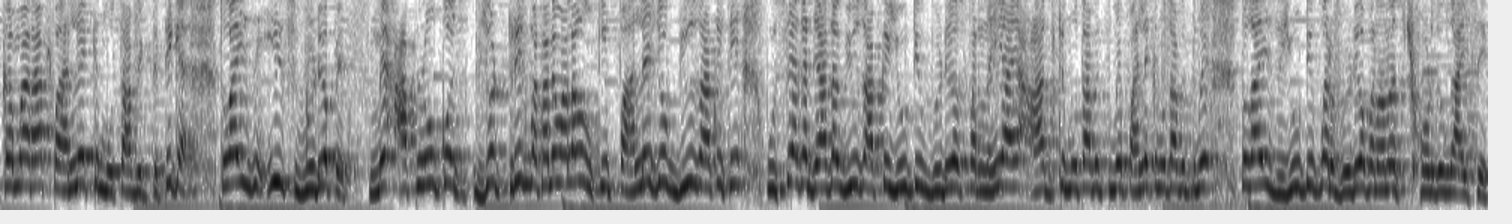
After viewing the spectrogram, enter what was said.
कम आ रहा है, पहले के मुताबिक ठीक है? तो गाइज़ इस वीडियो पे मैं आप लोगों को जो ट्रिक बताने वाला हूँ कि पहले जो व्यूज़ आती थी, उससे अगर ज़्यादा व्यूज़ आपके यूट्यूब वीडियोस पर नहीं आया आज के मुताबिक तुम्हें, पहले के मुताबिक तुम्हें तो गाइज़ यूट्यूब पर वीडियो बनाना छोड़ दूँगा इसे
